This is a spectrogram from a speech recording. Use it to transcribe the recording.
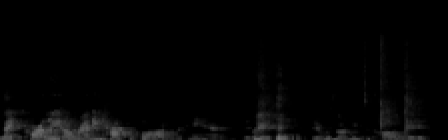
Like Carly already had the ball in her hand. There- There was no need to call it.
